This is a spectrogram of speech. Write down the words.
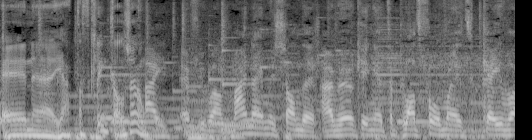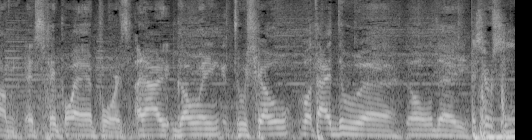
En eh, ja, dat klinkt dan zo. Hi everyone, my name is Sander. I'm working at the platform at K1 at Schiphol Airport. And I'm going to show what I do uh, the whole day. As you see,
